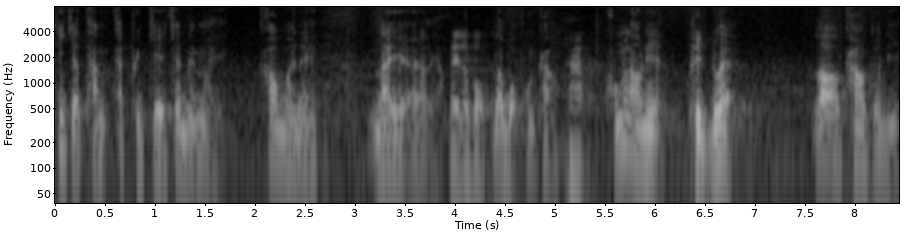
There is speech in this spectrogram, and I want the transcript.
ที่จะทำแอปพลิเคชันใหม่ ๆ เข้ามาในในเอ่อในระบบระบบของเขาฮะของเราเนี่ยผลิตด้วย เราเอาเข้าตัวนี้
